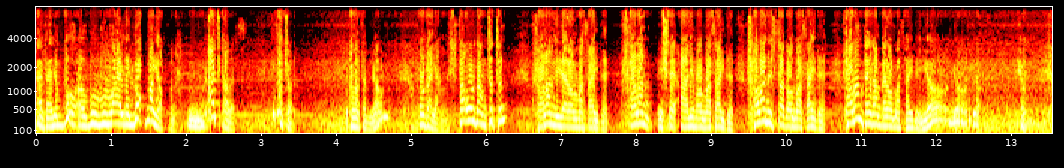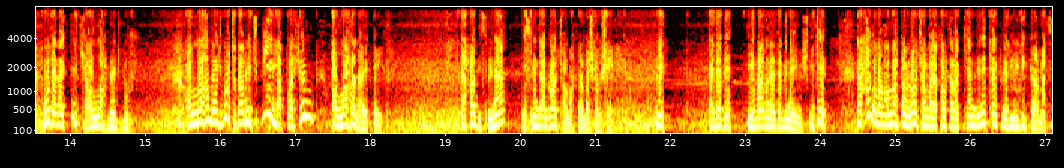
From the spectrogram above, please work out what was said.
efendim bu bu, bu aile lokma yok buna. Aç kalırız. Geç onu. Anlatabiliyor muyum? O da yanlış. Ta oradan tutun falan lider olmasaydı, falan işte alim olmasaydı, falan üstad olmasaydı, falan peygamber olmasaydı. Yok yok yok. Yok. Bu demektir ki Allah mecbur. Allah'ı mecbur tutan hiçbir yaklaşım Allah'a layık değildir. Ehad ismine, isminden rol çalmaktır başka bir şey. Bir, edebi, imanın edebi neymiş? İki, ehad olan Allah'tan rol çalmaya kalkarak kendini tek ve biricik görmez.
